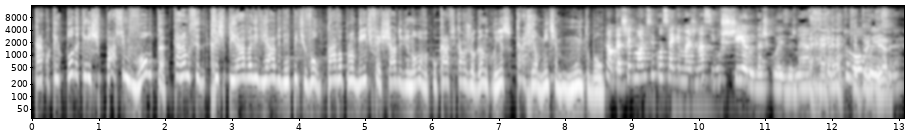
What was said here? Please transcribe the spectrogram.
Cara, com aquele, todo aquele espaço em volta. Caramba, você respirava aliviado e de repente voltava pro ambiente fechado de novo. O cara ficava jogando com isso. Cara, realmente é muito bom. Não, cara, chega uma hora que você consegue imaginar assim, o cheiro das coisas, né? Porque é muito que louco doideira. isso, né?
